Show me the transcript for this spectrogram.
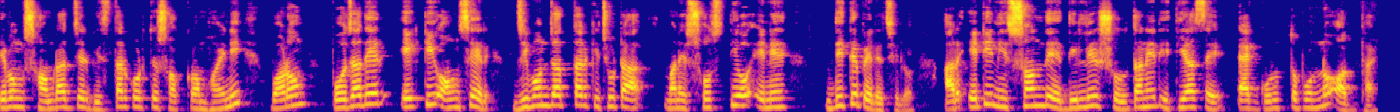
এবং সাম্রাজ্যের বিস্তার করতে সক্ষম হয়নি, বরং প্রজাদের একটি অংশের জীবনযাত্রার কিছুটা মানে স্বস্তিও এনে দিতে পেরেছিল। আর এটি নিঃসন্দেহে দিল্লির সুলতানের ইতিহাসে এক গুরুত্বপূর্ণ অধ্যায়।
